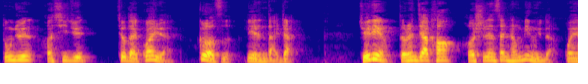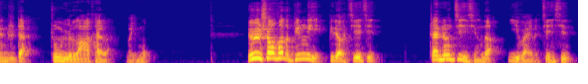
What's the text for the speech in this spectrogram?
东军和西军就在关原各自列阵待战，决定德川家康和石田三成命运的关原之战终于拉开了帷幕。由于双方的兵力比较接近，战争进行的意外的艰辛。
